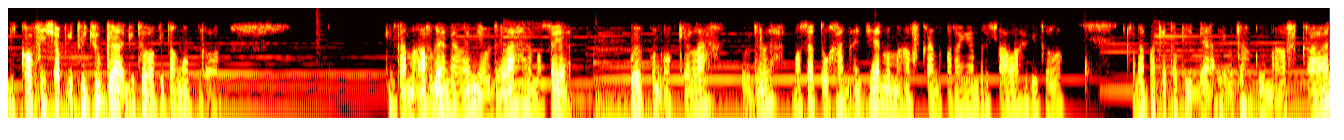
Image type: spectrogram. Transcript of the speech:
di coffee shop itu juga gitu loh kita ngobrol. Minta maaf dan lain-lain ya udahlah maksudnya ya gue pun oke okay lah. Ya udahlah masa Tuhan aja memaafkan orang yang bersalah gitu loh. Kenapa kita tidak? Ya udah gue maafkan.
